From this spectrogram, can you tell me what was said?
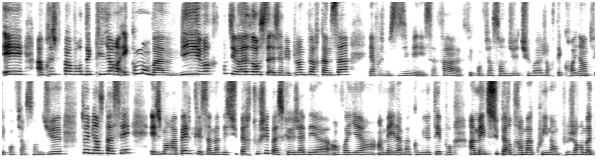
et après, je vais pas avoir de clients et comment on va vivre? Tu vois, genre, j'avais plein de peurs comme ça. Et après, je me suis dit, mais Safa, fais confiance en Dieu, tu vois, genre, t'es croyante, fais confiance en Dieu, tout va bien se passer. Et je me rappelle que ça m'avait super touchée parce que j'avais euh, envoyé un, mail à ma communauté pour un mail super drama queen en plus, genre en mode,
